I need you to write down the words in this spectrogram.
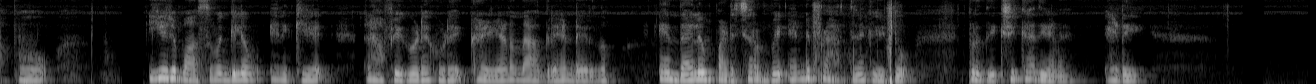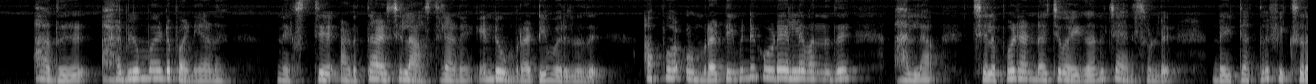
അപ്പോൾ ഈ ഒരു മാസമെങ്കിലും എനിക്ക് നാഫികയുടെ കൂടെ കഴിയണമെന്ന് ആഗ്രഹം ഉണ്ടായിരുന്നു എന്തായാലും പഠിച്ച റബ്ബ് എന്റെ പ്രാർത്ഥന കേട്ടു. പ്രതീക്ഷിക്കാതെയാണ്. എടേ. അത് അറബി ഉമ്മയുടെ പണിയാണ്. നെക്സ്റ്റ് അടുത്ത ആഴ്ച ലാസ്റ്റിലാണ് എന്റെ ഉമ്ര ടീം വരുന്നത്. അപ്പോൾ ഉമ്ര ടീമിന്റെ കൂടെയല്ലേ വന്നത്? അല്ല ചിലപ്പോൾ രണ്ടാഴ്ച വൈകാനും ചാൻസ് ഉണ്ട്. ഡേറ്റ് അത്ര ഫിക്സഡ്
